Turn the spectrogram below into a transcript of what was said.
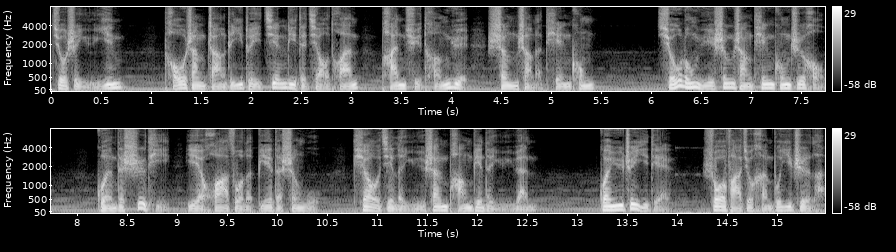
就是雨音，头上长着一对尖利的角团，盘曲腾跃，升上了天空。囚龙羽升上天空之后，鲧的尸体也化作了别的生物，跳进了雨山旁边的雨渊。关于这一点，说法就很不一致了。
